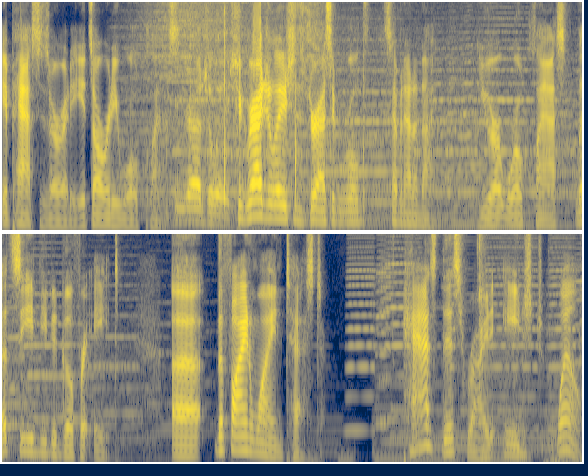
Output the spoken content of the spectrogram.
It passes already. It's already world class. Congratulations. Congratulations, Jurassic World. Seven out of nine. You are world class. Let's see if you could go for eight. Uh, the fine wine test. Has this ride aged well?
